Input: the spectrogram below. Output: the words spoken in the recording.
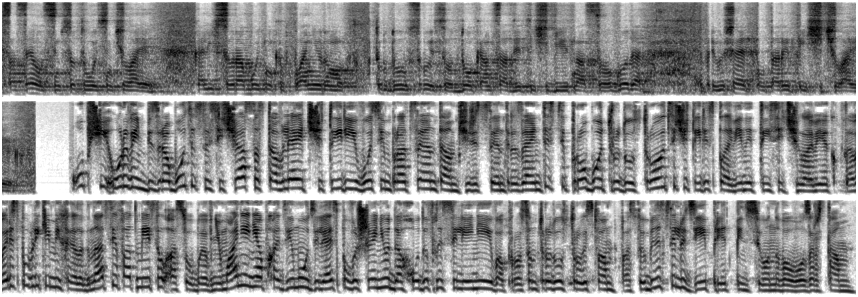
составил 708 человек. Количество работников, планируемых к трудоустройству до конца 2019 года, превышает полторы тысячи человек человек. Общий уровень безработицы сейчас составляет 4,8%. Через центры занятости пробуют трудоустроиться 4,5 тысяч человек. Глава республики Михаил Игнатьев отметил, особое внимание необходимо уделять повышению доходов населения и вопросам трудоустройства, в особенности людей предпенсионного возраста.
